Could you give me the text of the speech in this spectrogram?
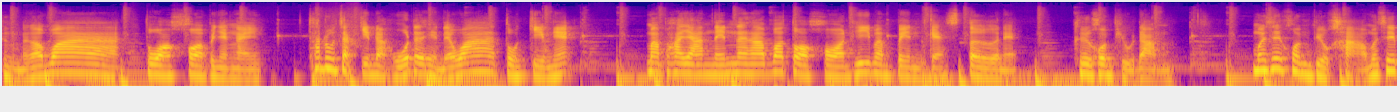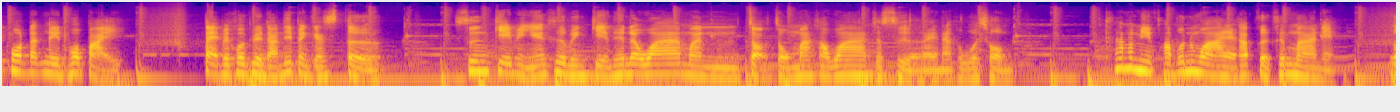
ถึงนะครับว่าตัวละครเป็นยังไง ถ้าดูจากเกมดักฮูดจะเห็นได้ว่าตัวเกมเนี้ยมาพยายามเน้นนะครับว่าตัวละครที่มันเป็นแกสเตอร์เนี่ยคือคนผิวดำไม่ใช่คนผิวขาวไม่ใช่พวกนักเรียนทั่วไป แต่เป็นคนผิวดำที่เป็นแกสเตอร์ ซึ่งเกมอย่างเงี้ยคือเป็นเกมที่เรียกว่ามันเจาะจงมากครับว่าจะสื่ออะไรนะคุณผู้ชม ถ้ามันมีความวุ่นวายครับเกิดขึ้นมาเนี่ยโร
